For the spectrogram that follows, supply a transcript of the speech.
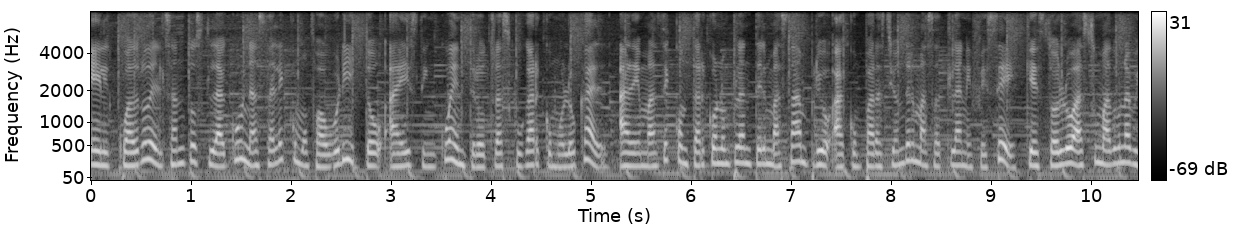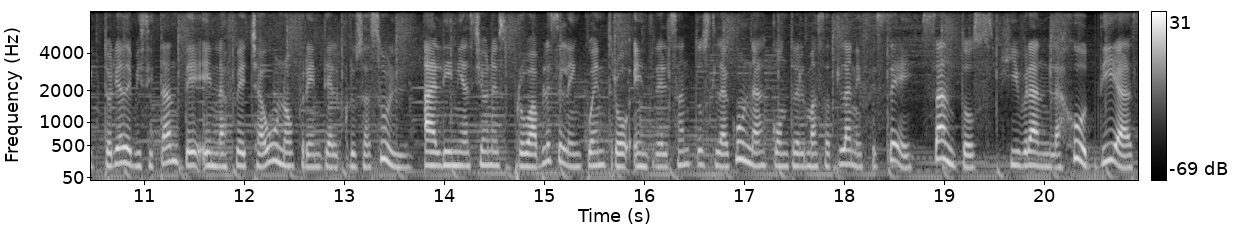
El cuadro del Santos Laguna sale como favorito a este encuentro tras jugar como local, además de contar con un plantel más amplio a comparación del Mazatlán FC, que solo ha sumado una victoria de visitante en la fecha 1 frente al Cruz Azul. Alineaciones probables del encuentro entre el Santos Laguna contra el Mazatlán FC. Santos, Gibran Lajud, Díaz,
